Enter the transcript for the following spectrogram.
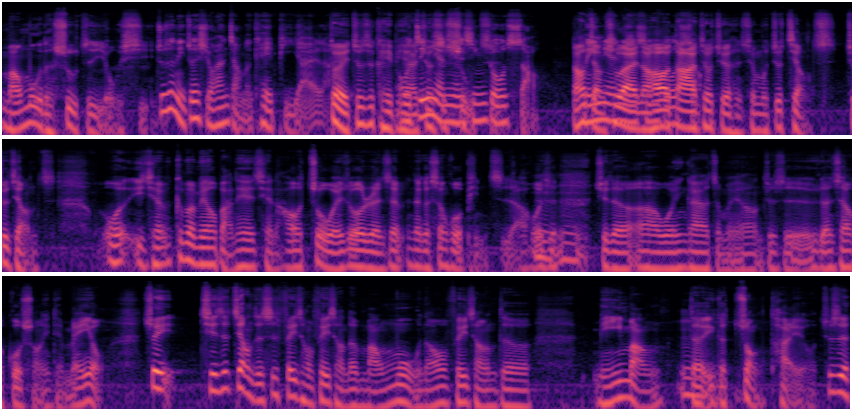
盲目的数字游戏，就是你最喜欢讲的 KPI 啦。对，就是 KPI。我今年年薪多少？然后讲出来，然后大家就觉得很羡慕，就这样子，就这样子。我以前根本没有把那些钱，然后作为说人生那个生活品质啊，或者是觉得啊，我应该要怎么样，就是人生要过爽一点，没有。所以其实这样子是非常非常的盲目，然后非常的迷茫的一个状态哦。就是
